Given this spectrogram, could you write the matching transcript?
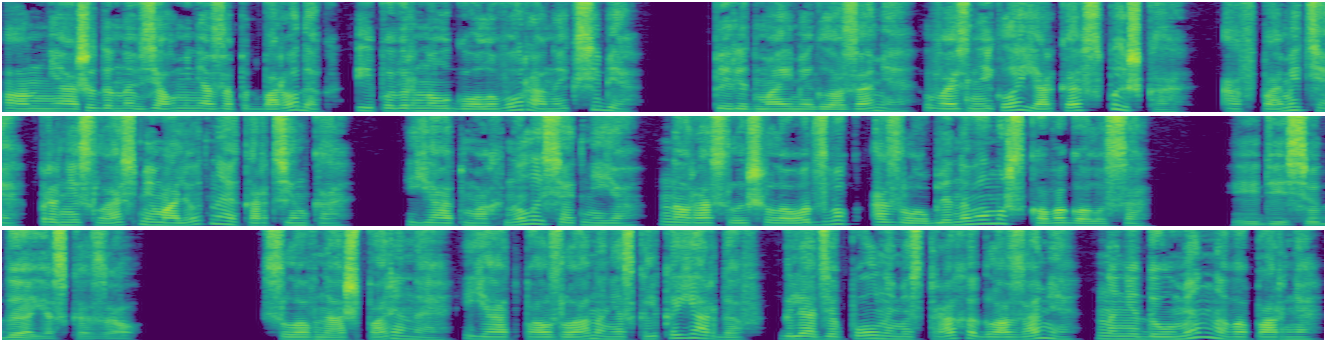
Он неожиданно взял меня за подбородок и повернул голову раной к себе. Перед моими глазами возникла яркая вспышка, а в памяти пронеслась мимолетная картинка. Я отмахнулась от нее, но расслышала отзвук озлобленного мужского голоса. «Иди сюда», — я сказал. Словно ошпаренная, я отползла на несколько ярдов, глядя полными страха глазами на недоуменного парня.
